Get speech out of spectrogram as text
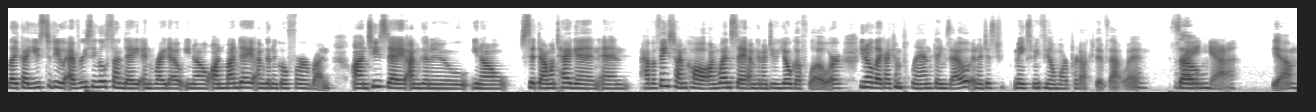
like I used to do every single Sunday and write out, you know, on Monday, I'm going to go for a run. On Tuesday, I'm going to, you know, sit down with Tegan and have a FaceTime call. On Wednesday, I'm going to do yoga flow or, you know, like I can plan things out and it just makes me feel Mhm. more productive that way. So, Right, yeah. yeah,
